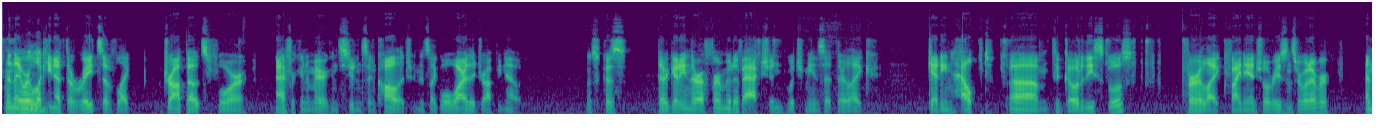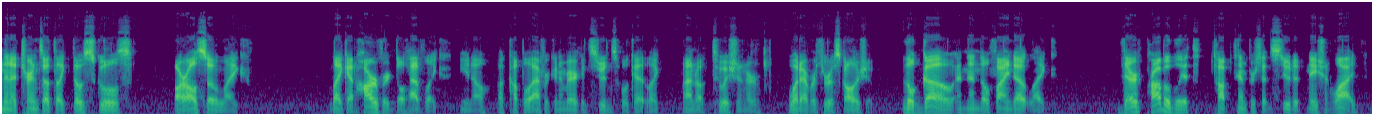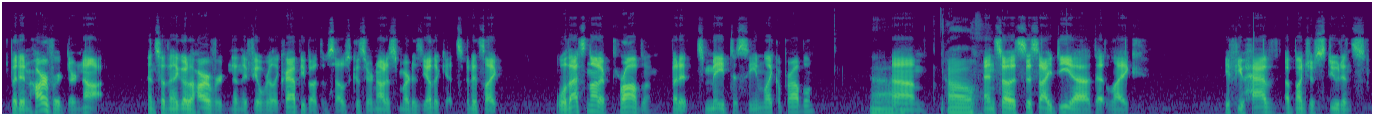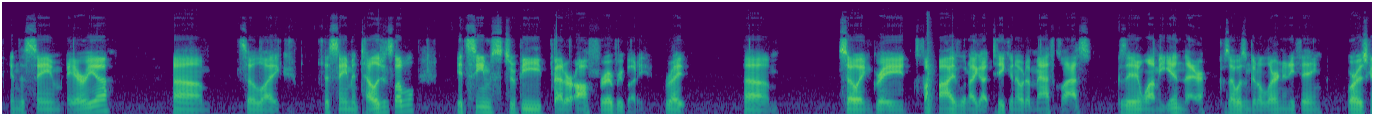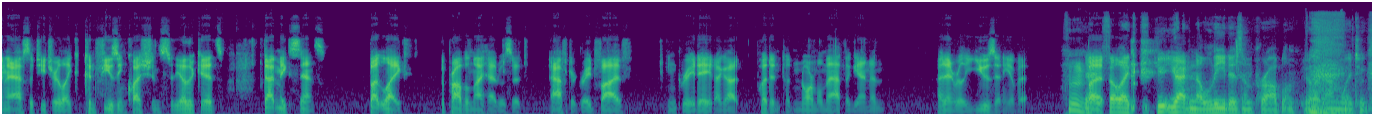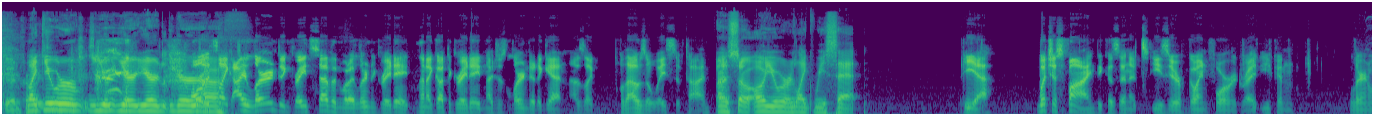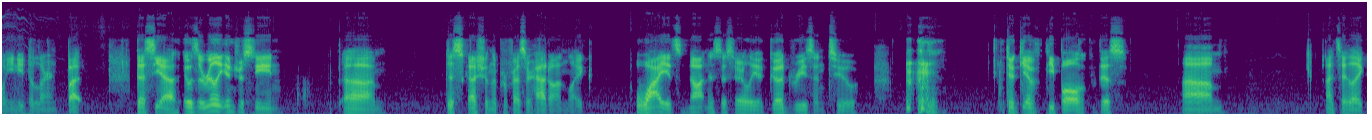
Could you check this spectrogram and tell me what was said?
and they were Mhm. looking at the rates of like dropouts for african american students in college and it's like well why are they dropping out? It's because they're getting their affirmative action, which means that they're like getting helped um, to go to these schools for like financial reasons or whatever. And then it turns out like those schools are also like like at Harvard, they'll have like you know a couple African American students will get like I don't know tuition or whatever through a scholarship. They'll go and then they'll find out like they're probably a t- top 10% student nationwide, but in Harvard they're not and so then they go to Harvard and then they feel really crappy about themselves because they're not as smart as the other kids. And it's like, well, that's not a problem, but it's made to seem like a problem. Uh, Um, Oh, and so it's this idea that like, if you have a bunch of students in the same area, um, so like the same intelligence level, it seems to be better off for everybody, right? Um, so in grade five, when I got taken out of math class because they didn't want me in there because I wasn't going to learn anything, or I was going to ask the teacher like confusing questions to the other kids, that makes sense. But like the problem I had was that after grade five, in grade eight, I got put into normal math again, and I didn't really use any of it. hmm. yeah, you but- felt like you, you had an elitism problem. You're like, I'm way too good for all like you were you you're you're you're well, uh, it's like I learned in grade seven what I learned in grade eight, and then I got to grade eight and I just learned it again. I was like, well, that was a waste of time. But uh, so oh you were like reset. yeah, which is fine because then it's easier going forward, right? You can learn what you need to learn. But this, yeah, it was a really interesting um, discussion the professor had on like why it's not necessarily a good reason to to give people this um I'd say like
